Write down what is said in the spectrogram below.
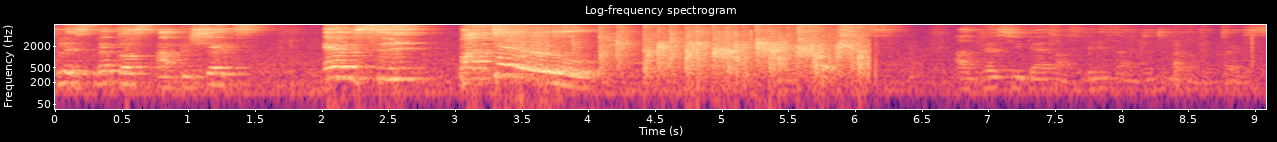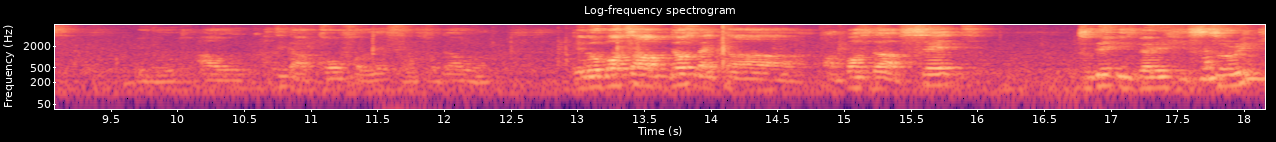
Please let us appreciate MC Pato! address you guys as ladies and gentlemen of the press. You know, I'll I think I'll call for lessons for that one. You know, but um, just like uh, Ambassador said, today is very historic.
